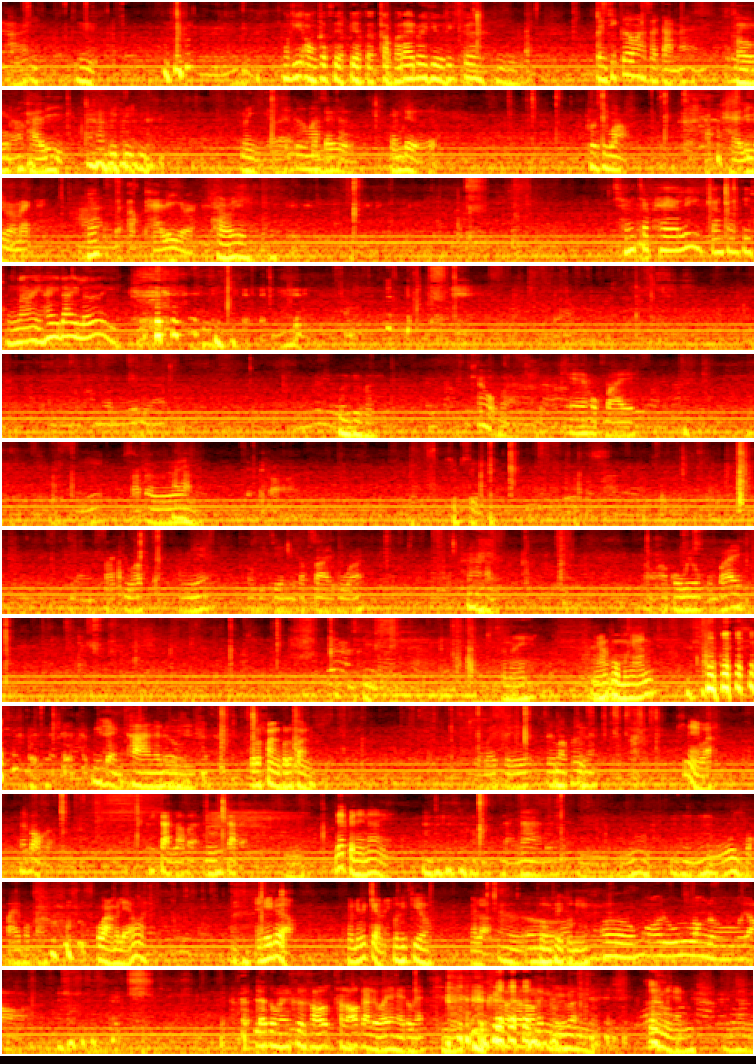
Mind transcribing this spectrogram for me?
หาอีกเมื่อกี้อองเกับเสียเปรียบแต่กลับมาได้ด้วยฮิวทิกเกอร์ เป็นทิกเกอร์มหัศจรรย์นะเขาดีนะแพรรี่นี่อะไรทิกเกอร์มาวันสเดอจันร์วันเดอร์โพซิวังอัพแพรรี่มาแม็กอัพแพรรี่มาแพรรี่ฉันจะแพรรี่การโจมตีของนายให้ได้เลย ค่หกบาทแค่หกใบนี้ซัดเอ้ยเสร็จไปก่อนสิบสี่ยังซัดอยู่ครับตรงนี้โอเคเจนกับทรายหัวห้าพันเอาเอาโกเวลผมไปทำไมงานผมงั้น มีแบ่งทางกันด้วยคนละฝั่งคนละฝั่งเดี๋ยวไว้ ซื้อซื้อมาเพิ่มนะที่ไหนวะ ไม่บอกหรอกพิกัดรับอะรู้พิกัดอะได้เป็นในหน้าไงไหนหน้าด้วยอืมโอ้ยบอกไปบอกไปก็วางไปแล้วอะอันนี้ด้วยเหรอตัวนี้ไม่เกี่ยวเนี่ยตัวนี้เกี่ยวไม่หรอเออเออลงเทคตัวนี้เออหมอรู้ล่วงเลยอะแล้วตรงนั้นคือเขาทะเลาะกันหรือว่ายังไงตรงเนี้ยคือเขาทะเลาะกันอยู่หรือเปล่าหน้าเหมือนกัน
